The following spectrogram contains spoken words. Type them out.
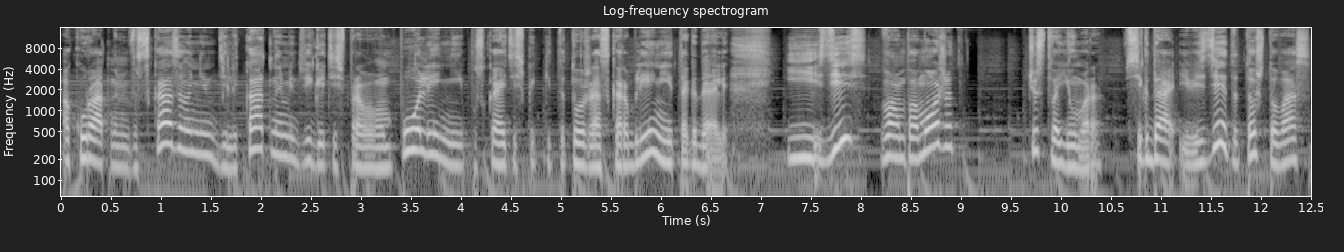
аккуратными высказываниями, деликатными, двигайтесь в правовом поле, не пускайтесь в какие-то тоже оскорбления и так далее. И здесь вам поможет чувство юмора. Всегда и везде это то, что вас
